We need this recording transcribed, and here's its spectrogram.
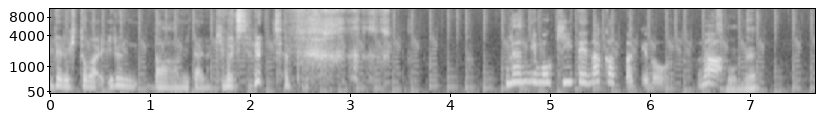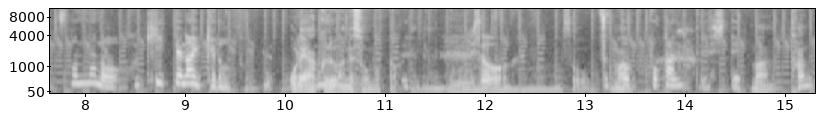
でる人がいるんだみたいな気持ちになっちゃって。何にも聞いてなかったけどなそうねそんなの聞いてないけど。俺が来るはねそう思ったわけね、うん。そう。そう。ずっまあ。とポカンってして、まあたん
